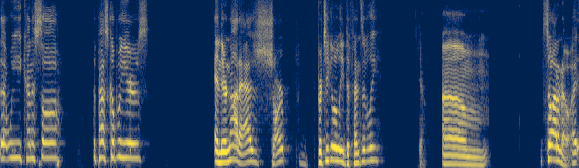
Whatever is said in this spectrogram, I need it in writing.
that we kind of saw the past couple years, and they're not as sharp, particularly defensively. Yeah. Um. So I don't know. I,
